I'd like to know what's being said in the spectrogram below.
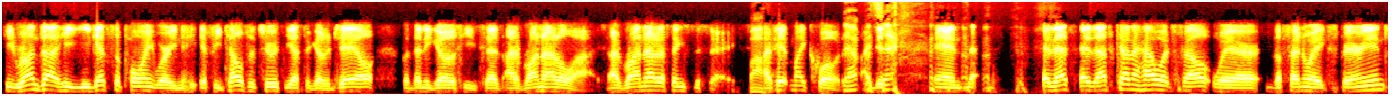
he runs out. He, he gets the point where he, if he tells the truth, he has to go to jail. But then he goes. He says, "I've run out of lies. I've run out of things to say. Wow. I've hit my quota. Yep, I just and and that's and that's kind of how it felt where the Fenway experience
